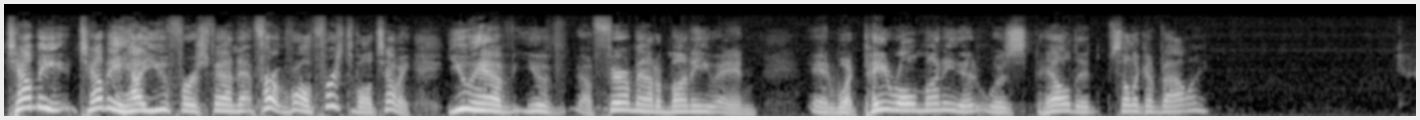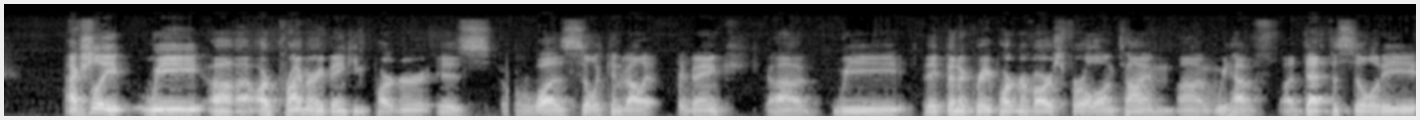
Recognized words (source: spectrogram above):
tell me, tell me how you first found out. Well, first of all, tell me you have you have a fair amount of money and and what payroll money that was held at Silicon Valley. Actually, we uh, our primary banking partner is was Silicon Valley Bank. Uh, we they've been a great partner of ours for a long time. Uh, we have a debt facility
